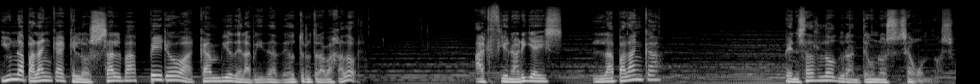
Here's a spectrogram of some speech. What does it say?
y una palanca que los salva pero a cambio de la vida de otro trabajador. ¿Accionaríais la palanca? Pensadlo durante unos segundos.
